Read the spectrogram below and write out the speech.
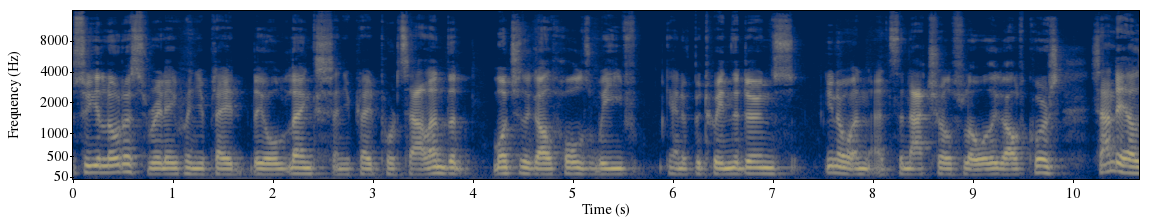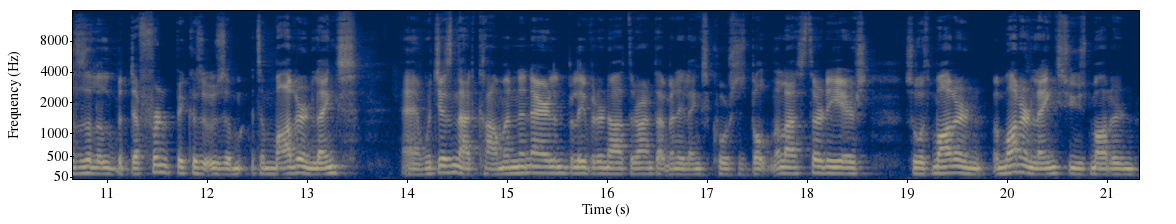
So you'll notice really when you played the old links and you played Portsalon that much of the golf holes weave kind of between the dunes, you know, and it's the natural flow of the golf course. Sandy Hills is a little bit different because it was a it's a modern links, um, which isn't that common in Ireland. Believe it or not, there aren't that many links courses built in the last thirty years. So with modern modern links used modern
